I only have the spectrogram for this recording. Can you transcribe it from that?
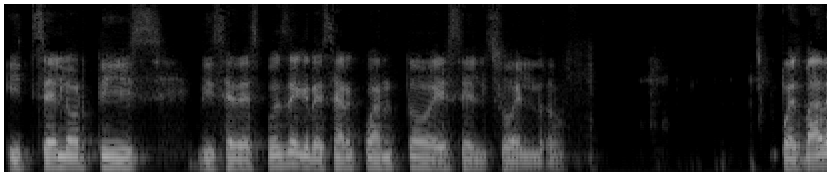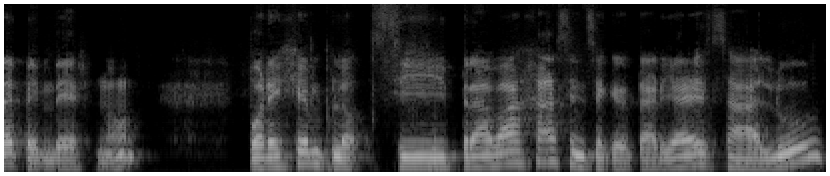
Itzel Ortiz dice, después de egresar, ¿cuánto es el sueldo? Pues va a depender, ¿no? Por ejemplo, si trabajas en Secretaría de Salud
